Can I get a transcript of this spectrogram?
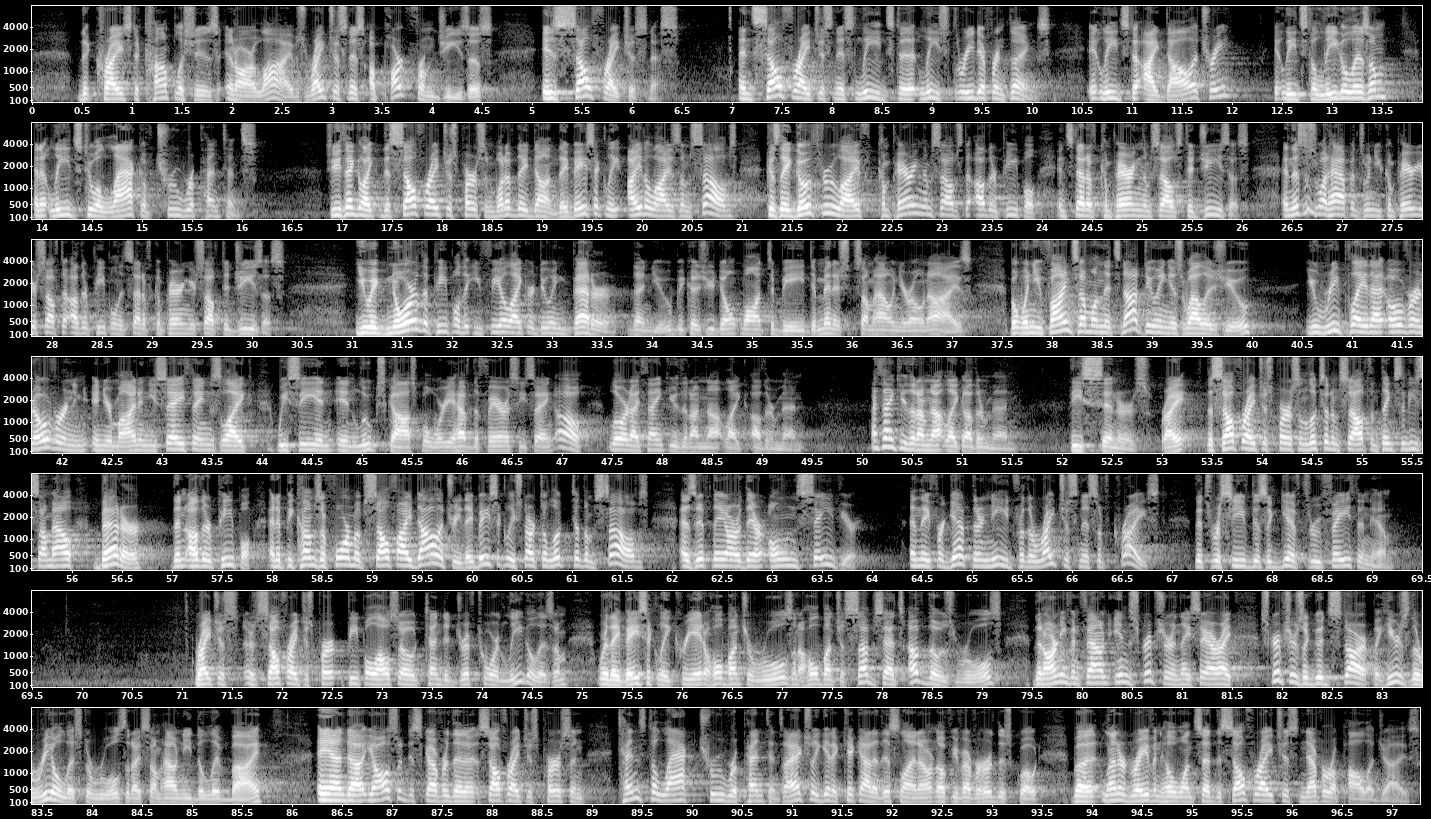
that Christ accomplishes in our lives. Righteousness apart from Jesus is self righteousness. And self righteousness leads to at least three different things it leads to idolatry, it leads to legalism, and it leads to a lack of true repentance. So you think like the self righteous person, what have they done? They basically idolize themselves because they go through life comparing themselves to other people instead of comparing themselves to Jesus. And this is what happens when you compare yourself to other people instead of comparing yourself to Jesus. You ignore the people that you feel like are doing better than you because you don't want to be diminished somehow in your own eyes. But when you find someone that's not doing as well as you, you replay that over and over in, in, your mind, and you say things like we see in, in Luke's gospel, where you have the Pharisee saying, Oh, Lord, I thank you that I'm not like other men. I thank you that I'm not like other men, these sinners, right? The self righteous person looks at himself and thinks that he's somehow better than other people. And it becomes a form of self idolatry. They basically start to look to themselves as if they are their own Savior. And they forget their need for the righteousness of Christ that's received as a gift through faith in Him. Righteous, self righteous per- people also tend to drift toward legalism, where they basically create a whole bunch of rules and a whole bunch of subsets of those rules that aren't even found in Scripture. And they say, all right, Scripture's a good start, but here's the real list of rules that I somehow need to live by. And uh, you also discover that a self righteous person tends to lack true repentance. I actually get a kick out of this line. I don't know if you've ever heard this quote, but Leonard Ravenhill once said, The self righteous never apologize.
